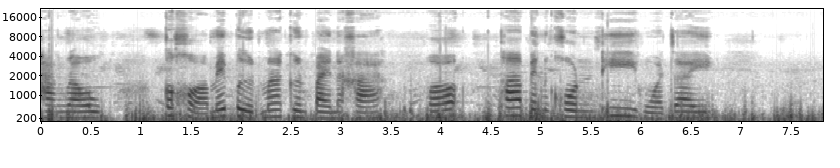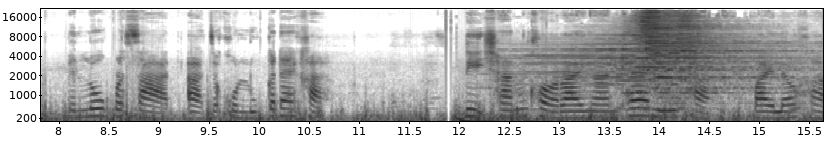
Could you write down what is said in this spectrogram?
ทางเราก็ขอไม่เปิดมากเกินไปนะคะ เพราะถ้าเป็นคนที่หัวใจ เป็นโรคประสาทอาจจะขนลุกก็ได้ค่ะ ดิฉันขอรายงานแค่นี้ค่ะ ไปแล้วค่ะ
